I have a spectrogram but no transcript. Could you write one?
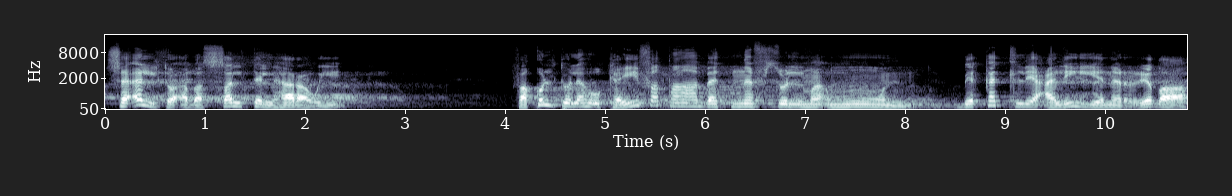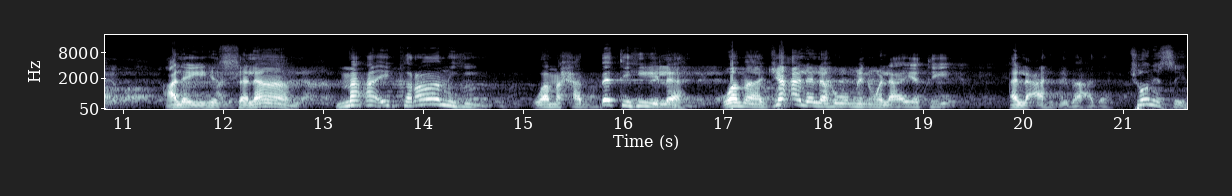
سألت أبا الصلت الهروي فقلت له كيف طابت نفس المأمون بقتل علي الرضا عليه السلام مع إكرامه ومحبته له وما جعل له من ولاية العهد بعده شلون يصير؟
